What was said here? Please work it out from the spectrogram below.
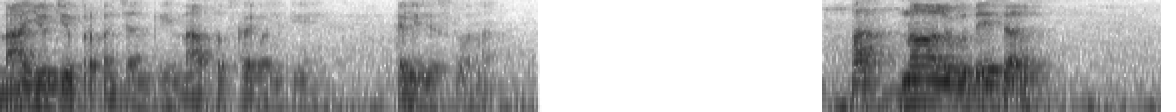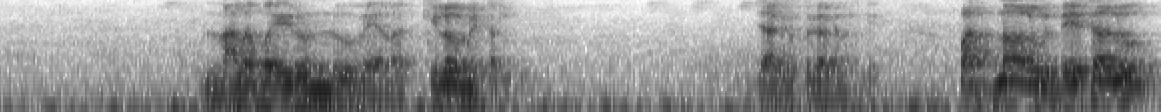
నా యూట్యూబ్ ప్రపంచానికి నా సబ్స్క్రైబర్లకి తెలియజేస్తూ ఉన్నాను పద్నాలుగు దేశాలు నలభై రెండు వేల కిలోమీటర్లు. జాగ్రత్తగా వినండి. పద్నాలుగు దేశాలు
